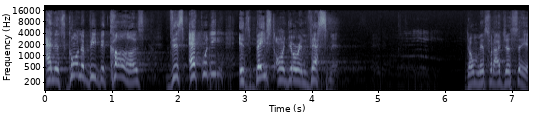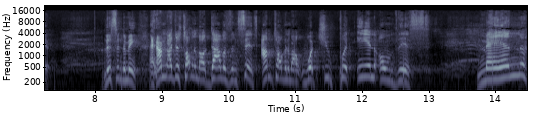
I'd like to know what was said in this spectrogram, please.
And it's going to be because this equity is based on your investment. Don't miss what I just said. Listen to me. And I'm not just talking about dollars and cents, I'm talking about what you put in on this. Man.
